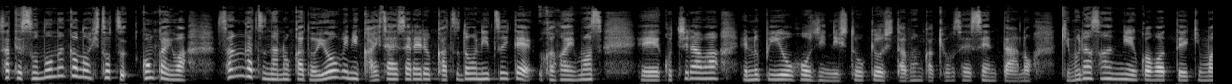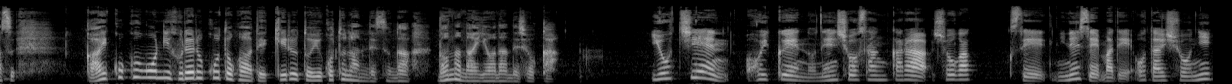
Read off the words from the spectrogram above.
さて、その中の一つ、今回は3月7日土曜日に開催される活動について伺います。えー、こちらは NPO 法人西東京市多文化共生センターの木村さんに伺っていきます。外国語に触れることができるということなんですが、どんな内容なんでしょうか？幼稚園、保育園の年少さんから小学生2年生までを対象に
